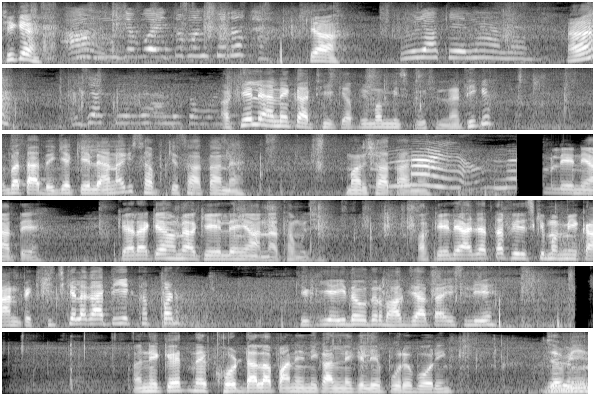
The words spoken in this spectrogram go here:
ठीक है? मुझे वही तो मन कर रहा था। क्या? मुझे अकेले आना हैं। मुझे अकेले आने का अकेले आने का ठीक है अपनी मम्मी से पूछ लेना ठीक है? बता देगी अकेले आना कि सबके साथ आना है। हमारे साथ आना। हम लेने आते हैं। कह रहा क्या हमें अकेले ही आना था मुझे। अकेले आ जाता फिर इसकी मम्मी कान पे खींच के लगाती है एक थप्पड़ क्योंकि ये इधर उधर भाग जाता है इसलिए। अनिकेत ने खोद डाला पानी निकालने के लिए पूरे बोरिंग। ज़मीन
